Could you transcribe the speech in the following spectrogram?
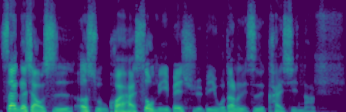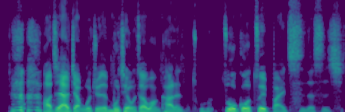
三个小时二十五块，还送你一杯雪碧，我当然也是开心呐、啊。好，接下来讲，我觉得目前我在网咖人做做过最白痴的事情。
